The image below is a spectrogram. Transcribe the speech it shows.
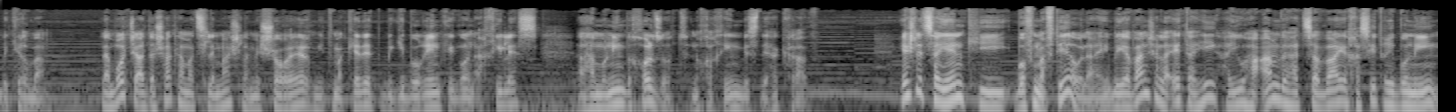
בקרבם. למרות שעדשת המצלמה של המשורר מתמקדת בגיבורים כגון אכילס, ההמונים בכל זאת נוכחים בשדה הקרב. יש לציין כי, באופן מפתיע אולי, ביוון של העת ההיא היו העם והצבא יחסית ריבוניים.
